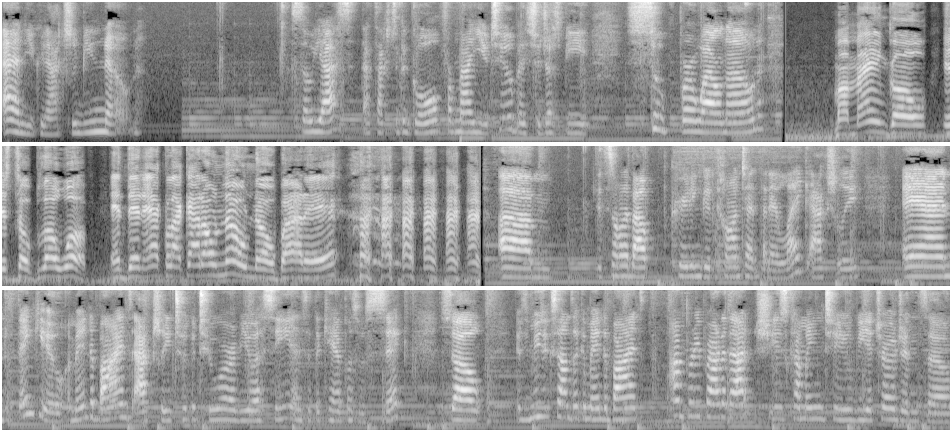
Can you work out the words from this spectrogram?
and you can actually be known. So yes, that's actually the goal for my YouTube is to just be super well known. My main goal is to blow up and then act like I don't know nobody. um, it's not about creating good content that I like actually. And thank you. Amanda Bynes actually took a tour of USC and said the campus was sick. So if the music sounds like Amanda Bynes, I'm pretty proud of that. She's coming to be a Trojan, so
